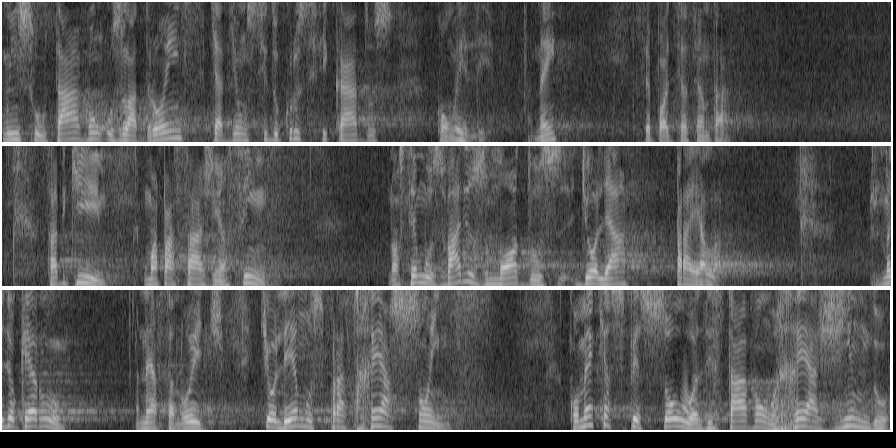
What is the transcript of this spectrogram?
o insultavam os ladrões que haviam sido crucificados com ele. Amém? Você pode se assentar. Sabe que uma passagem assim, nós temos vários modos de olhar para ela. Mas eu quero, nesta noite, que olhemos para as reações. Como é que as pessoas estavam reagindo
